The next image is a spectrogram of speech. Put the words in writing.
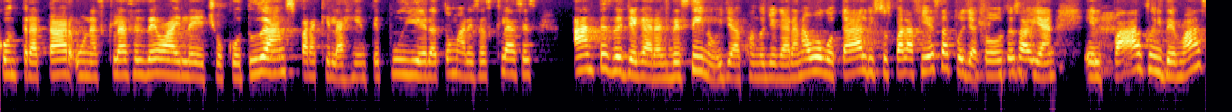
contratar unas clases de baile de Choco to Dance para que la gente pudiera tomar esas clases antes de llegar al destino. Y ya cuando llegaran a Bogotá, listos para la fiesta, pues ya todos sabían el paso y demás.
